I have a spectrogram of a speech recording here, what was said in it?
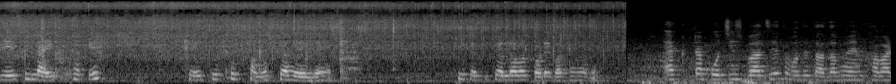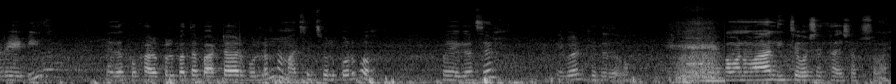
যেহেতু লাইভ থাকে সেহেতু খুব সমস্যা হয়ে যায়। ঠিক আছে চলো আবার পরে কথা হবে। একটা পঁচিশ বাজে তোমাদের দাদা ভাইয়ের খাবার রেডি দেখো খারকল পাতা বাটা আর বললাম না মাছের ঝোল করব? হয়ে গেছে এবার খেতে দেবো। আমার মা নিচে বসে খায় সবসময়।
